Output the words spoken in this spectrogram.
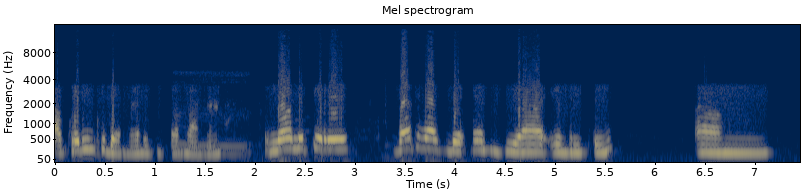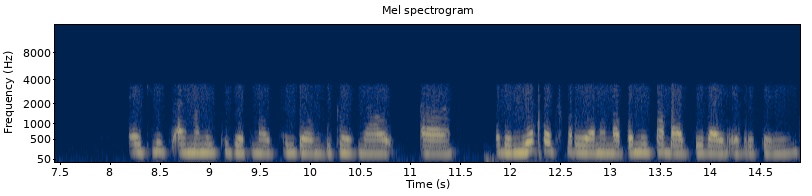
according to the marriage, mm. no, that was the end, yeah, everything. Um, at least I managed to get my freedom because now, uh, the near sex for Rihanna, Baziva, and everything,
